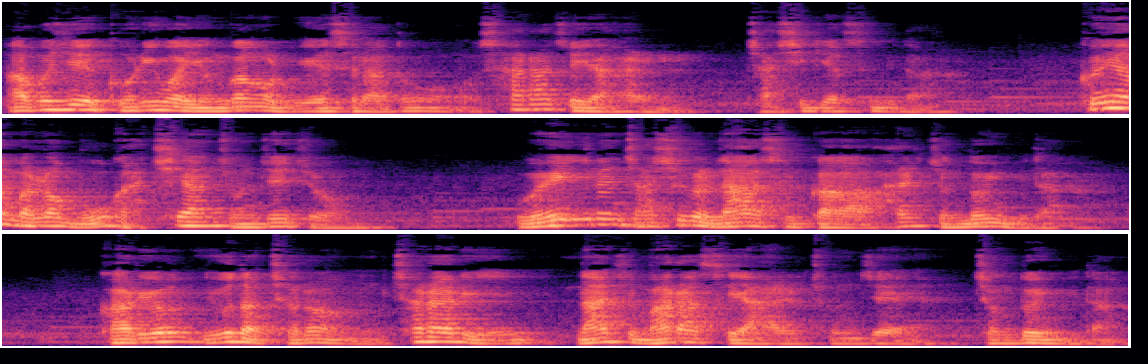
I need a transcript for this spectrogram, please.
아버지의 거리와 영광을 위해서라도 사라져야 할 자식이었습니다. 그야말로 무가치한 존재죠. 왜 이런 자식을 낳았을까 할 정도입니다. 가룟 유다처럼 차라리 나지 말았어야 할 존재 정도입니다.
